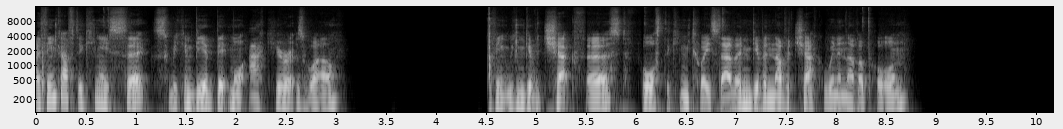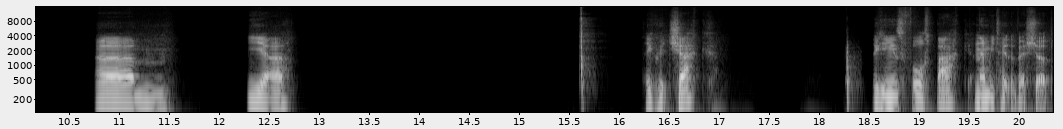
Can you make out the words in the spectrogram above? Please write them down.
I think after king a6, we can be a bit more accurate as well. I think we can give a check first, force the king to a7, give another check, win another pawn. Um, yeah. Take a check. The king is forced back, and then we take the bishop.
